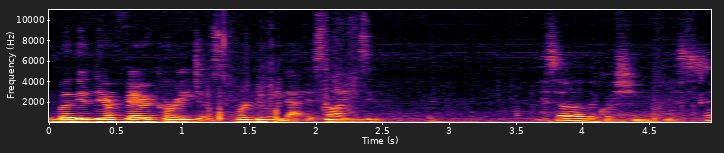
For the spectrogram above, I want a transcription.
but they, they're very courageous for doing that. It's not easy. So another question, yes.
